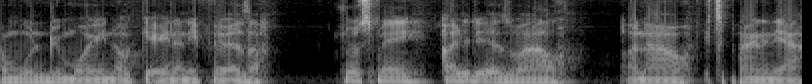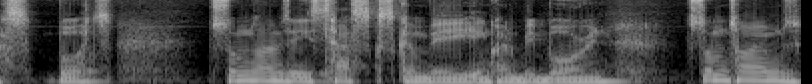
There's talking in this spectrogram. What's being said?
and wondering why you're not getting any further. Trust me, I did it as well. I know it's a pain in the ass, but sometimes these tasks can be incredibly boring. Sometimes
